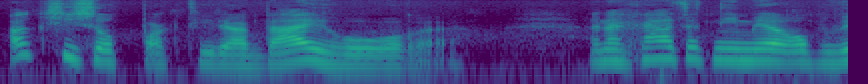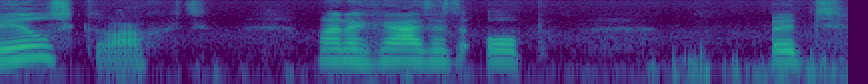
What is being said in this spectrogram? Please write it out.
acties oppakt die daarbij horen. En dan gaat het niet meer op wilskracht, maar dan gaat het op het,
